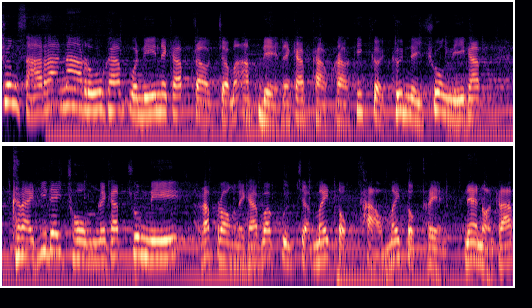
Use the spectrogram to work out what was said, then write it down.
ช่วงสาระน่ารู้ครับ วันนี้นะครับเราจะมาอัปเดตนะครับข่าวคราวที่เกิดขึ้นในช่วงนี้ครับ ใครที่ได้ชมนะครับช่วงนี้รับรองนะครับว่าคุณจะไม่ตกข่าวไม่ตกเทรนด์แน่นอนครับ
